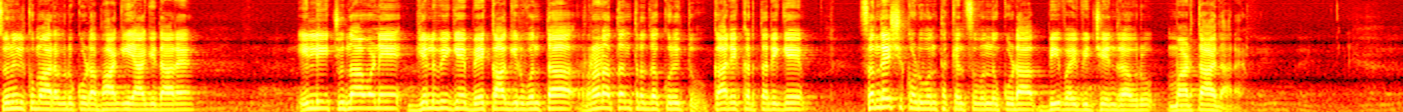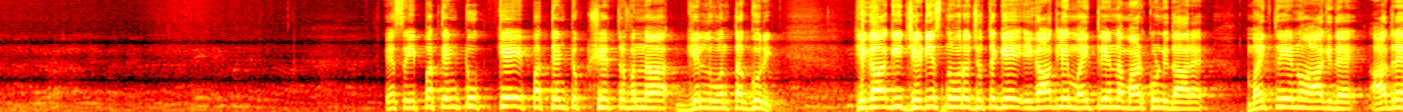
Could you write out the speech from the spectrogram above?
ಸುನಿಲ್ ಕುಮಾರ್ ಅವರು ಕೂಡ ಭಾಗಿಯಾಗಿದ್ದಾರೆ. ಇಲ್ಲಿ ಚುನಾವಣೆ ಗೆಲುವಿಗೆ ಬೇಕಾಗಿರುವಂಥ ರಣತಂತ್ರದ ಕುರಿತು ಕಾರ್ಯಕರ್ತರಿಗೆ ಸಂದೇಶ ಕೊಡುವಂಥ ಕೆಲಸವನ್ನು ಕೂಡ ಬಿ ವೈ ವಿಜೇಂದ್ರ ಅವರು ಮಾಡ್ತಾ ಇದ್ದಾರೆ. ಎಸ್ ಇಪ್ಪತ್ತೆಂಟಕ್ಕೆ ಇಪ್ಪತ್ತೆಂಟು ಕ್ಷೇತ್ರವನ್ನ ಗೆಲ್ಲುವಂತ ಗುರಿ. ಹೀಗಾಗಿ ಜೆ ಡಿ ಎಸ್ನವರ ಜೊತೆಗೆ ಈಗಾಗಲೇ ಮೈತ್ರಿಯನ್ನ ಮಾಡ್ಕೊಂಡಿದ್ದಾರೆ. ಮೈತ್ರಿಯನ್ನು ಆಗಿದೆ. ಆದರೆ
